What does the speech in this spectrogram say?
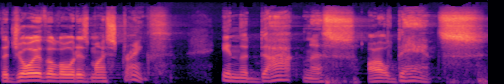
The joy of the Lord is my strength. In the darkness, I'll dance.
